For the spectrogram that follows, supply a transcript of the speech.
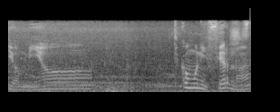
Dios mío. Es como un infierno, ¿eh?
